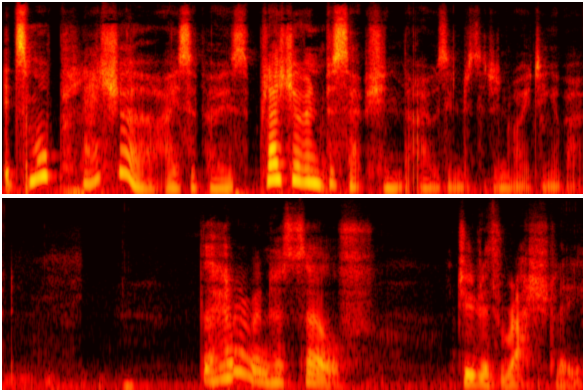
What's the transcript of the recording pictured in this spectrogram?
it's more pleasure, I suppose, pleasure and perception that I was interested in writing about. The heroine herself, Judith Rashleigh,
